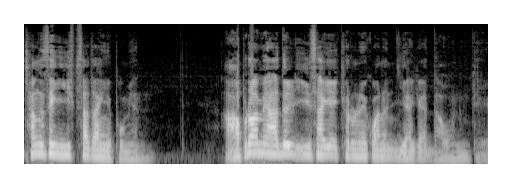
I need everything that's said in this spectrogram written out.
창세기 24장에 보면 아브라함의 아들 이삭의 결혼에 관한 이야기가 나오는데요.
